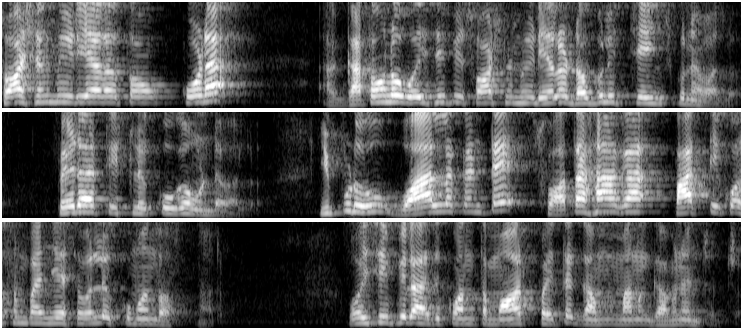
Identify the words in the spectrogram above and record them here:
సోషల్ మీడియాలతో కూడా గతంలో వైసీపీ సోషల్ మీడియాలో డబ్బులు ఇచ్చేయించుకునేవాళ్ళు పేడ్ ఆర్టిస్టులు ఎక్కువగా ఉండేవాళ్ళు. ఇప్పుడు వాళ్ళకంటే స్వతహాగా పార్టీ కోసం పనిచేసే వాళ్ళు ఎక్కువ మంది వస్తున్నారు. వైసీపీలో అది కొంత మార్పు అయితే గమ మనం గమనించవచ్చు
